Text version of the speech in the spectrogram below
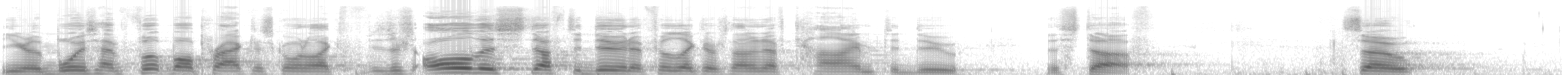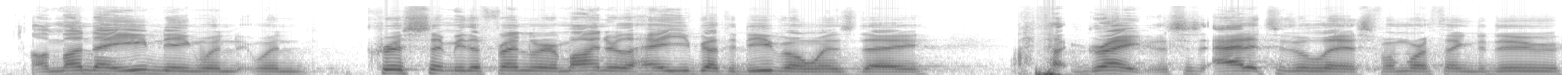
you know, the boys have football practice going on. Like, there's all this stuff to do, and it feels like there's not enough time to do the stuff. So, on Monday evening, when, when Chris sent me the friendly reminder that, hey, you've got the Devo Wednesday, I thought, great, let's just add it to the list. One more thing to do.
